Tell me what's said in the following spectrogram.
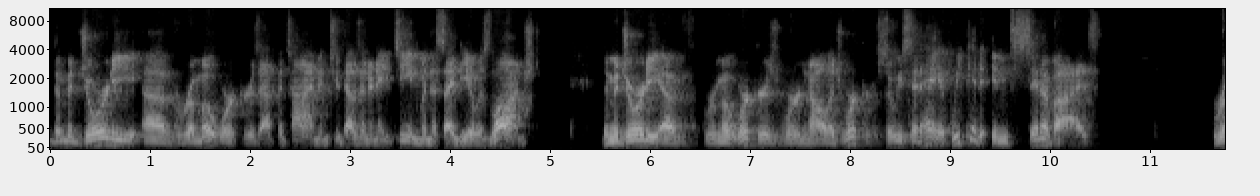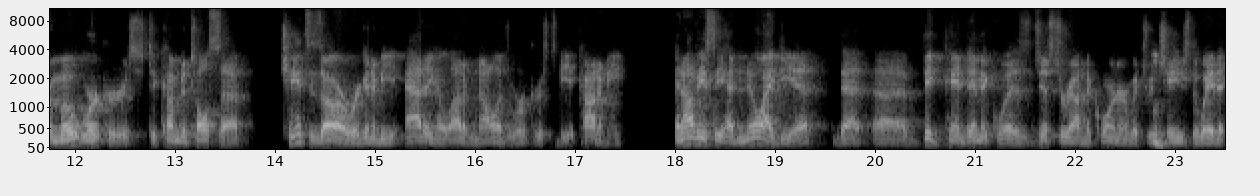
the majority of remote workers at the time in 2018, when this idea was launched, the majority of remote workers were knowledge workers. So we said, hey, if we could incentivize remote workers to come to Tulsa, chances are we're going to be adding a lot of knowledge workers to the economy. And obviously had no idea that a uh, big pandemic was just around the corner, which would hmm. change the way that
